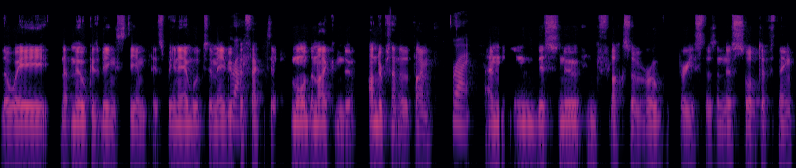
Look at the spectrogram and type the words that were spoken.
the way that milk is being steamed, it's being able to maybe right. perfect it more than I can do 100% of the time. Right. And this new influx of robot baristas and this sort of thing,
